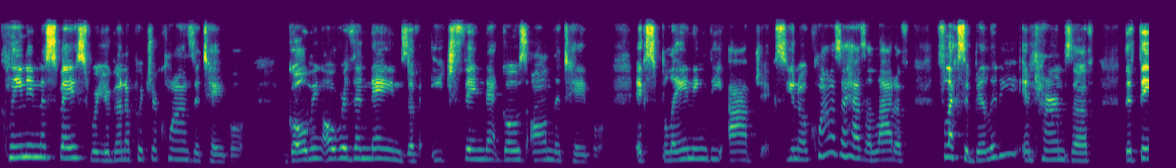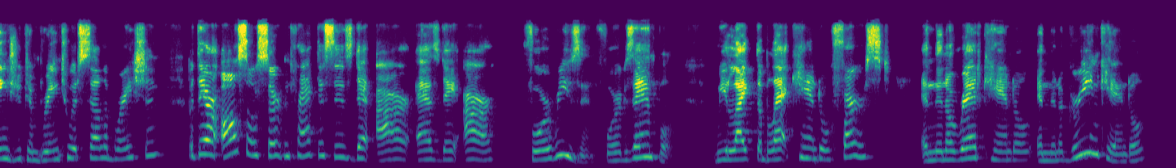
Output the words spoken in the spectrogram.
cleaning the space where you're going to put your Kwanzaa table, going over the names of each thing that goes on the table, explaining the objects. You know, Kwanzaa has a lot of flexibility in terms of the things you can bring to its celebration, but there are also certain practices that are as they are for a reason. For example, we light the black candle first, and then a red candle, and then a green candle,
